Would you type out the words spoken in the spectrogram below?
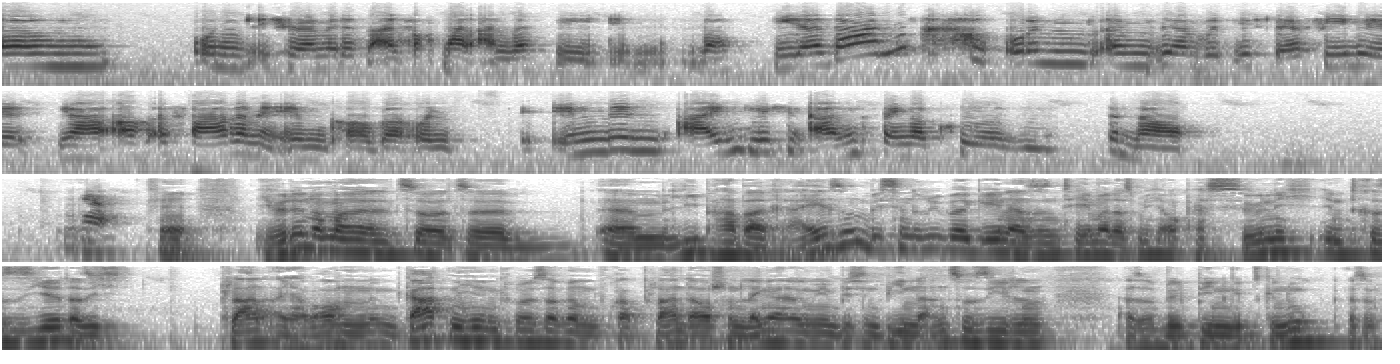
ähm, und ich höre mir das einfach mal an, was die, was die da sagen. Und ähm, wir haben wirklich sehr viele, ja, auch erfahrene Imker bei uns in den eigentlichen Anfängerkursen. Genau. Ja. Okay. Ich würde nochmal zur, zur ähm, Liebhaberei so ein bisschen rübergehen. Also ein Thema, das mich auch persönlich interessiert. Also ich plan, ich habe auch einen Garten hier, einen größeren, plant auch schon länger irgendwie ein bisschen Bienen anzusiedeln. Also Wildbienen gibt's genug, also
